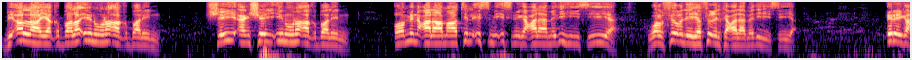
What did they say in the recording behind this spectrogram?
bianlaa yaqbala inuuna aqbalin shay-an shay inuuna aqbalin oo min calaamaatilismi ismiga calaamadihiisiiya walficli iyo ficilka calaamadihiisiiya. Ereyga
